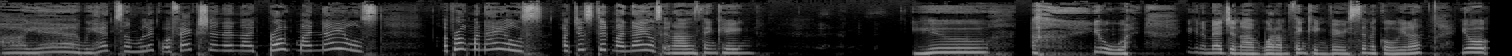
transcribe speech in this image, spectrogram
"Oh yeah, we had some liquefaction, and I broke my nails. I broke my nails. I just did my nails." And I'm thinking, "You, you, you can imagine um, what I'm thinking. Very cynical, you know. You're,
